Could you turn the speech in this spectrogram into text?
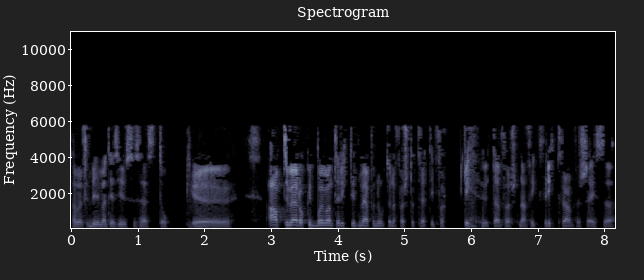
ta mig förbi Mattias Djurses häst och eh, Ja, tyvärr Rocketboy var inte riktigt med på noterna första 30-40 utan först när han fick fritt framför sig så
